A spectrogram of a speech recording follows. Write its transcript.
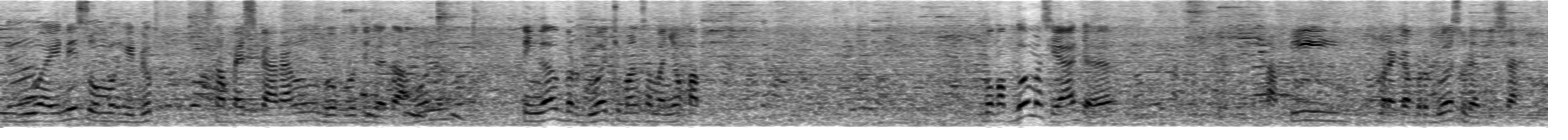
gue ini seumur hidup sampai sekarang 23 tahun tinggal berdua cuman sama nyokap. Bokap gue masih ada, tapi mereka berdua sudah pisah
